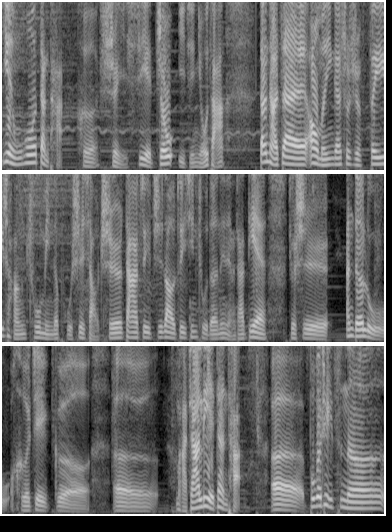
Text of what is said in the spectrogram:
燕窝蛋挞和水蟹粥以及牛杂。蛋挞在澳门应该说是非常出名的普式小吃，大家最知道、最清楚的那两家店就是安德鲁和这个呃马加列蛋挞。呃，不过这一次呢，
